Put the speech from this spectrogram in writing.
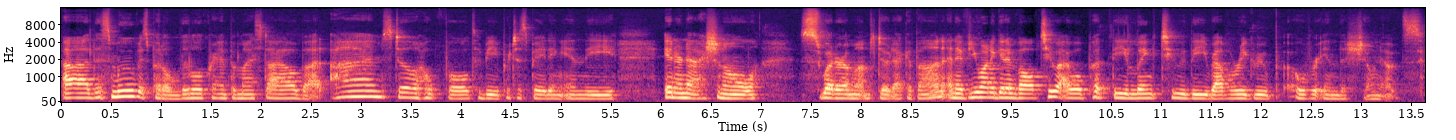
Uh, this move has put a little cramp in my style, but I'm still hopeful to be participating in the international sweater a month dodecathon. And if you want to get involved too, I will put the link to the Ravelry group over in the show notes.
